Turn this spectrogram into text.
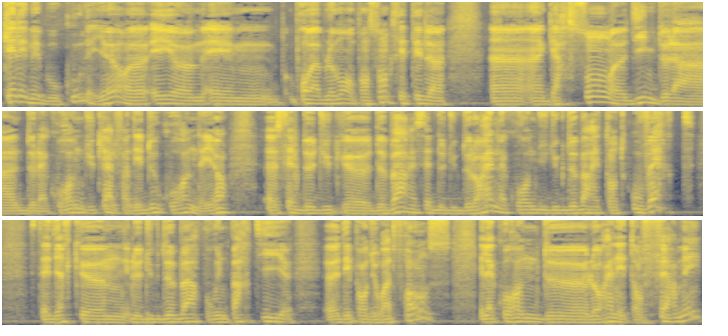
qu'elle aimait beaucoup d'ailleurs euh, et, euh, et, euh, probablement en pensant que c'était de- un, un garçon euh, digne de la de la couronne ducale, enfin des deux couronnes d'ailleurs, euh, celle de duc euh, de Bar et celle de duc de Lorraine. La couronne du duc de Bar étant ouverte, c'est-à-dire que le duc de Bar pour une partie dépend du roi de France et la couronne de Lorraine étant fermée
